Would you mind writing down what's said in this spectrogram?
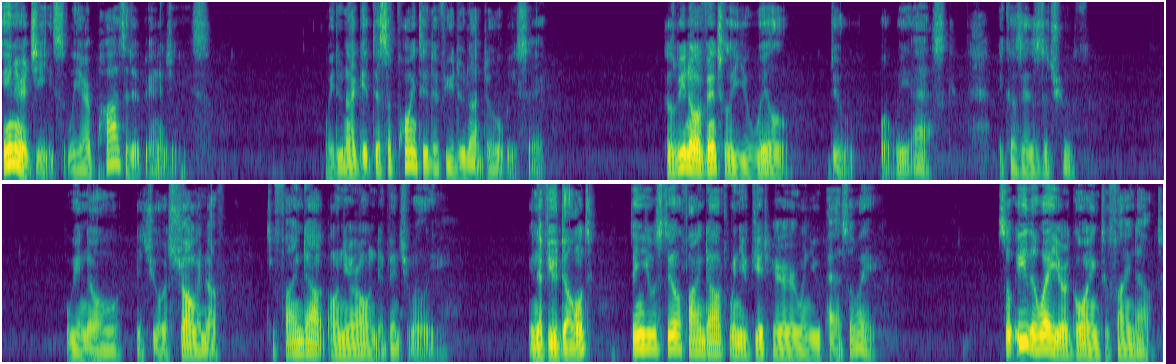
energies, we are positive energies. We do not get disappointed if you do not do what we say. Because we know eventually you will do what we ask, because it is the truth. We know that you are strong enough to find out on your own eventually. And if you don't, then you will still find out when you get here when you pass away. So either way, you're going to find out.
